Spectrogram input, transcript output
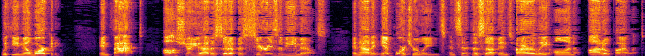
with email marketing. In fact, I'll show you how to set up a series of emails and how to import your leads and set this up entirely on autopilot.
